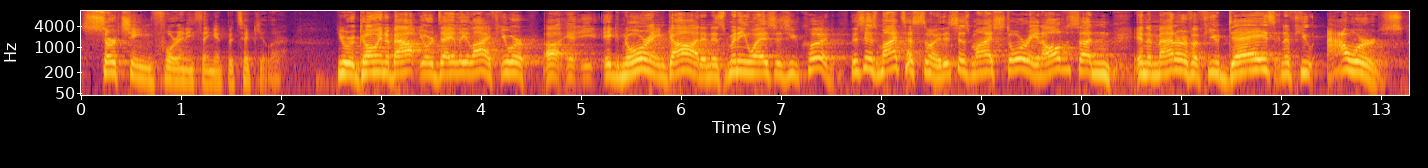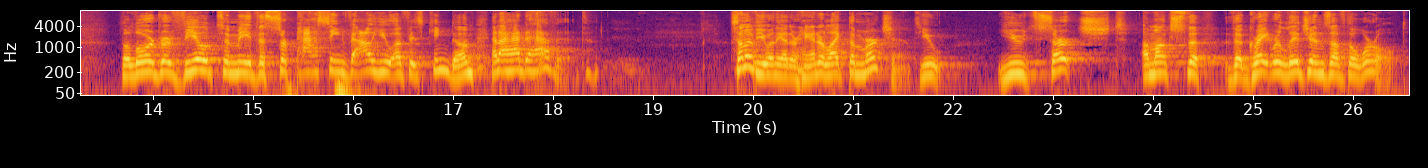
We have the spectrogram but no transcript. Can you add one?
searching for anything in particular. You were going about your daily life. You were uh, ignoring God in as many ways as you could. This is my testimony. This is my story. And all of a sudden, in the matter of a few days and a few hours, the Lord revealed to me the surpassing value of his kingdom, and I had to have it. Some of you, on the other hand, are like the merchant. You, you searched amongst the, the great religions of the world.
